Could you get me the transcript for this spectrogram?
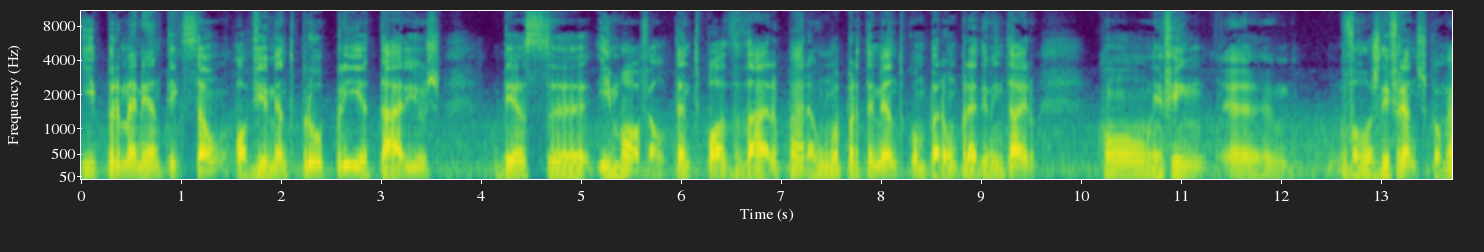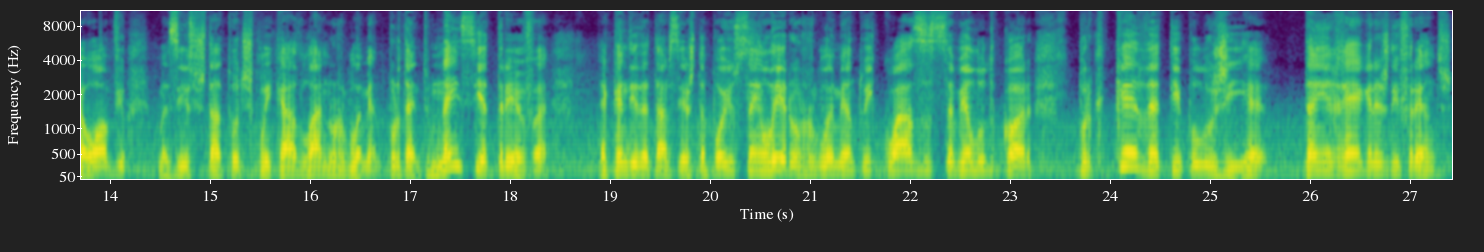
e permanente e que são, obviamente, proprietários desse imóvel. Tanto pode dar para um apartamento como para um prédio inteiro, com, enfim, uh, valores diferentes, como é óbvio, mas isso está tudo explicado lá no regulamento. Portanto, nem se atreva a candidatar-se a este apoio sem ler o regulamento e quase sabê-lo de cor, porque cada tipologia tem regras diferentes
